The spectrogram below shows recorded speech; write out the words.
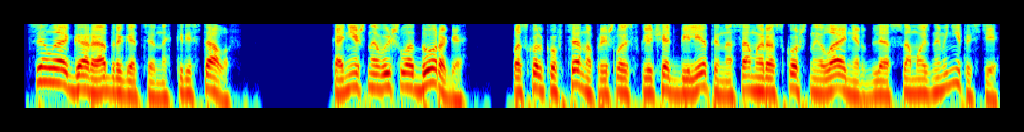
целая гора драгоценных кристаллов. Конечно, вышло дорого, поскольку в цену пришлось включать билеты на самый роскошный лайнер для самой знаменитости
